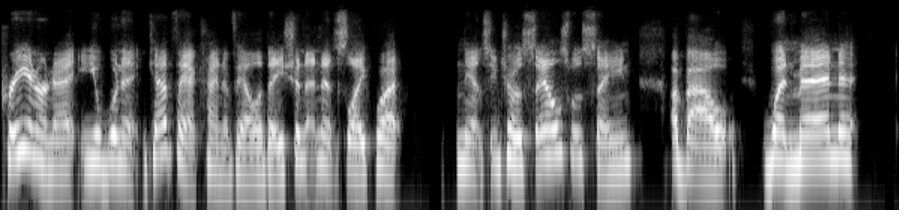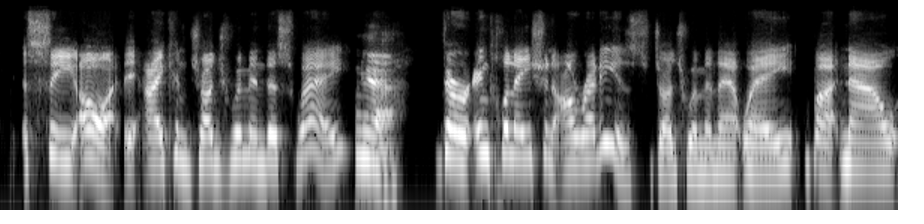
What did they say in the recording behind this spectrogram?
Pre-internet you wouldn't get that kind of validation. And it's like what nancy jo sales was saying about when men see oh i can judge women this way. Yeah their inclination already is to judge women that way, but now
